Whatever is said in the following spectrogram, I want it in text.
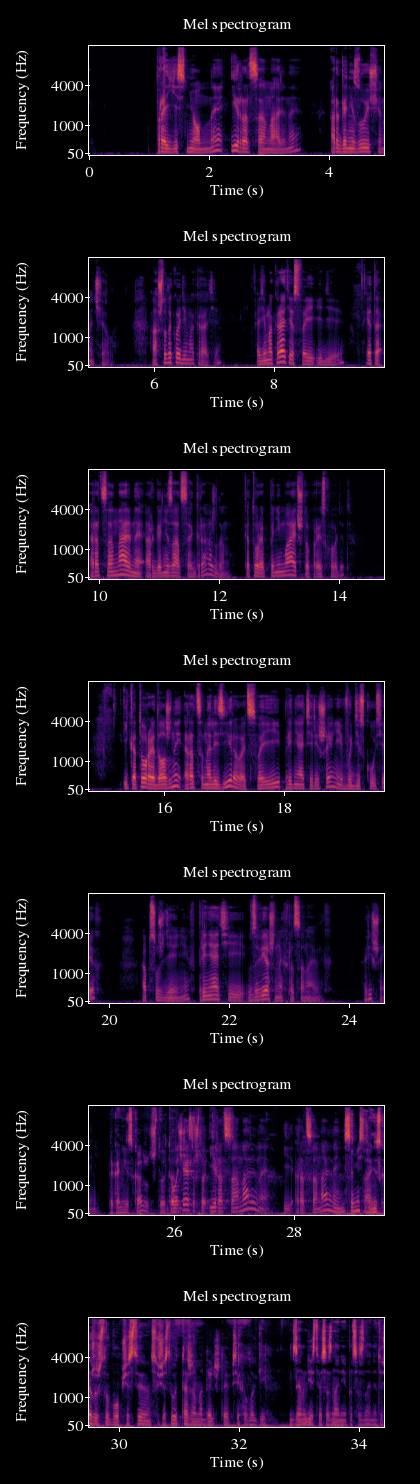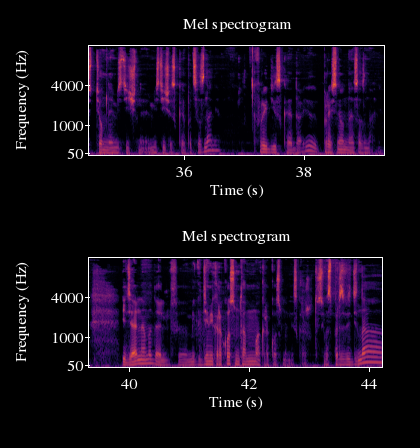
проясненное, иррациональное, организующее начало. А что такое демократия? А демократия в своей идее – это рациональная организация граждан, которая понимает, что происходит, и которые должны рационализировать свои принятия решений в дискуссиях, обсуждениях, принятии взвешенных рациональных решений. Так они и скажут, что это... Получается, что иррациональное и рациональное несовместимо. Они скажут, что в обществе существует та же модель, что и в психологии. Взаимодействие сознания и подсознания. То есть темное мистичное, мистическое подсознание, фрейдистское, да, и проясненное сознание идеальная модель, где микрокосм, там и макрокосм, они скажут. То есть воспроизведена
